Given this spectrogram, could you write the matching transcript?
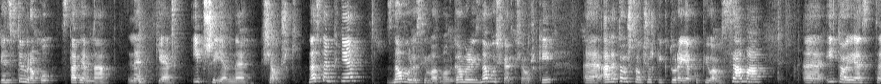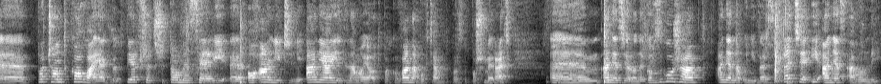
więc w tym roku stawiam na lekkie i przyjemne książki. Następnie znowu Lucy Maud Montgomery, znowu Świat Książki, e, ale to już są książki, które ja kupiłam sama. E, I to jest e, początkowa, jakby pierwsze trzy tomy serii o Ani, czyli Ania, jedyna moja odpakowana, bo chciałam po prostu poszmyrać. Ania z Zielonego Wzgórza, Ania na Uniwersytecie i Ania z Avonlea.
